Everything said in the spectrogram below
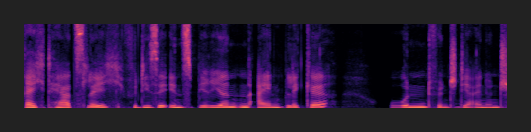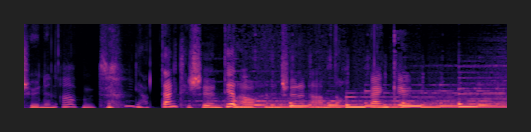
recht herzlich für diese inspirierenden Einblicke und wünsche dir einen schönen Abend. Ja, danke schön. Dir auch einen schönen Abend noch. Danke.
